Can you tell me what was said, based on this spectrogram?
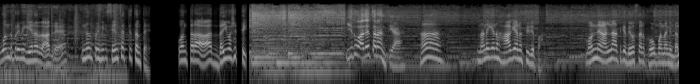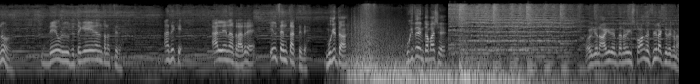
ಒಂದು ಪ್ರೇಮಿಗೆ ಏನಾದ್ರು ಆದ್ರೆ ಇನ್ನೊಂದು ಪ್ರೇಮಿಗೆ ಸೆನ್ಸ್ ಆಗ್ತಿತ್ತಂತೆ. ಒಂಥರ ದೈವಶಕ್ತಿ. ಇದು ಅದೇ ತರ ಅಂತೀಯ? ಹಾ ನನಗೇನು ಹಾಗೆ ಅನ್ನಿಸ್ತಿದ್ಯಪ್ಪ ಮೊನ್ನೆ ಅಣ್ಣ ಅದಕ್ಕೆ ದೇವಸ್ಥಾನಕ್ಕೆ ಹೋಗಿ ಬಂದಂಗಿದ್ದಾನು ದೇವರು ಇವ್ರ ಜೊತೆಗೇ ಇದೆ ಅಂತ ಅನಿಸ್ತಿದೆ ಅದಕ್ಕೆ ಅಲ್ಲೇನಾದ್ರೂ ಆದ್ರೆ ಇಲ್ಲಿ ಸೆನ್ಸ್ ಆಗ್ತಿದೆ. ಮುಗಿತಾ? ಮುಗಿತಾ ನಿಮ್ಮ ತಮಾಷೆ? ಅವ್ರಿಗೇನು ಆಗಿದೆ ಅಂತ ನನಗೆ ಸ್ಟ್ರಾಂಗ್ ಆಗಿ ಫೀಲ್ ಆಗ್ತಿದೆ ಕಣ.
